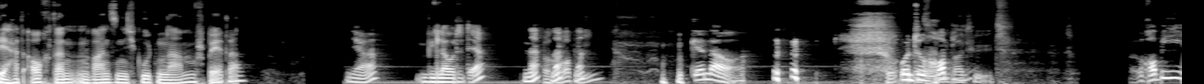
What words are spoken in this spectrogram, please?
Der hat auch dann einen wahnsinnig guten Namen später. Ja. Wie lautet er? Na, na, na? Robby. Genau. Und das Robby? Robby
